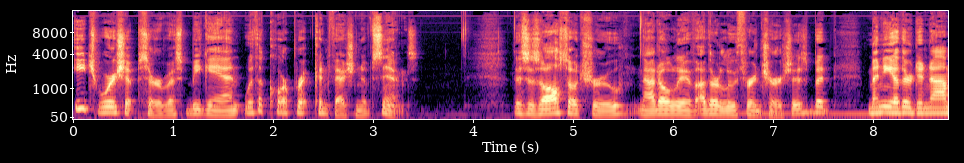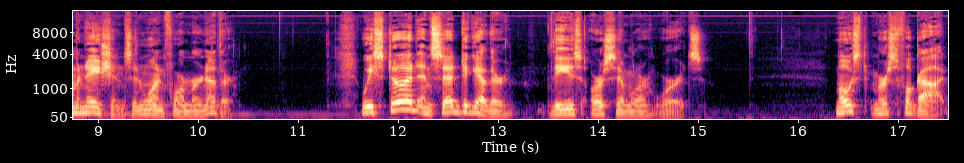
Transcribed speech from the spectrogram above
each worship service began with a corporate confession of sins. This is also true not only of other Lutheran churches, but many other denominations in one form or another. We stood and said together these or similar words Most merciful God,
